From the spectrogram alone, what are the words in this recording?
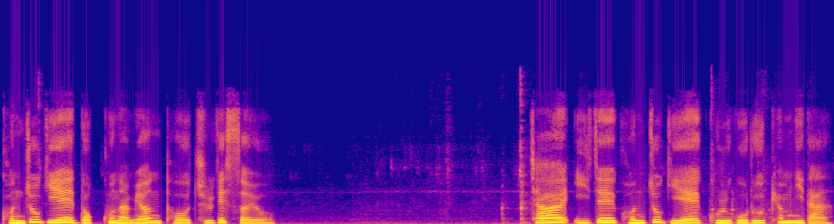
건조기에 넣고 나면 더 줄겠어요. 자, 이제 건조기에 골고루 펴니다.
